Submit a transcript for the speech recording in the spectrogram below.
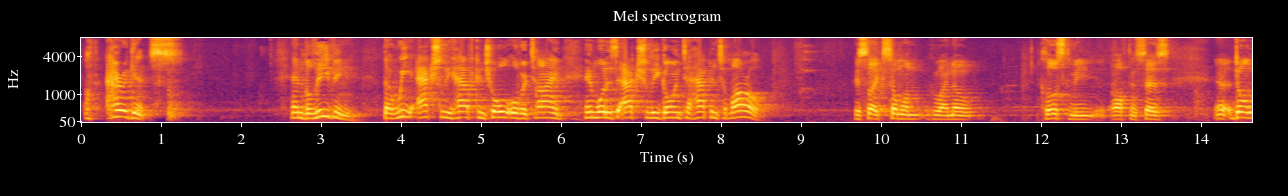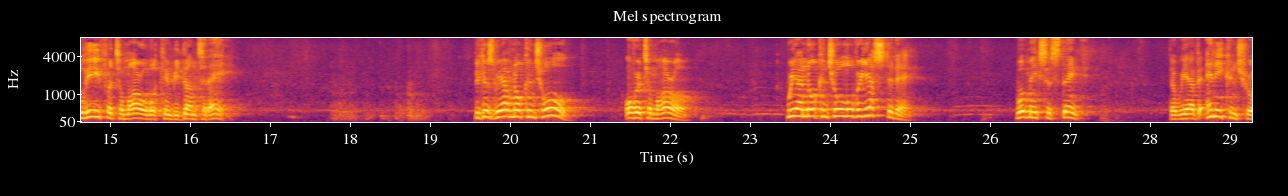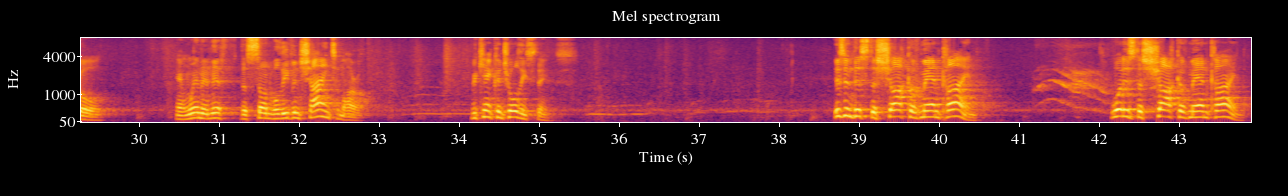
of arrogance and believing that we actually have control over time and what is actually going to happen tomorrow. It's like someone who I know close to me often says, uh, Don't leave for tomorrow what can be done today. Because we have no control over tomorrow. We have no control over yesterday. What makes us think that we have any control and when and if the sun will even shine tomorrow? We can't control these things. Isn't this the shock of mankind? What is the shock of mankind?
